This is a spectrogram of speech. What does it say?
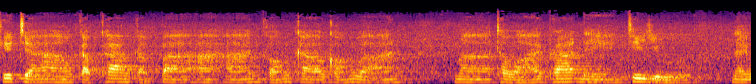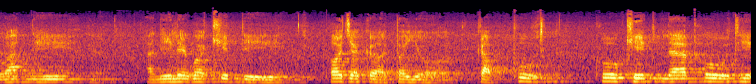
คิดจะเอากับข้าวกับปลาอาหารของข้าวของหวาน มาถวายพระเนรที่อยู่ในวัดนี้ อันนี้เรียกว่าคิดดี เพราะจะเกิดประโยชน์กับผู้ผู้คิดและผู้ที่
